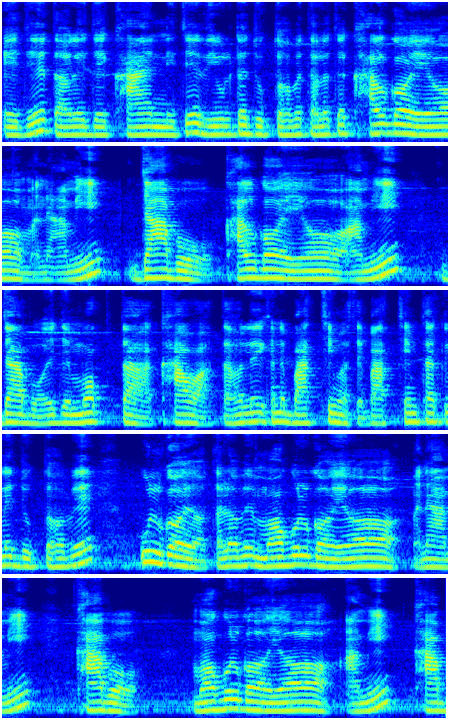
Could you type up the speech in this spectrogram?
এই যে, তাহলে যে খায়ের নিচে রিউলটা যুক্ত হবে, তাহলে হচ্ছে খালগয় মানে আমি যাব খালগয় আমি যাব। এই যে মক্তা, খাওয়া, তাহলে এখানে বাচ্ছিম আছে। বাচ্ছিম থাকলে যুক্ত হবে উলগয় তাহলে হবে মগুল গয় মানে আমি খাব। মগুল গয় আমি খাব।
